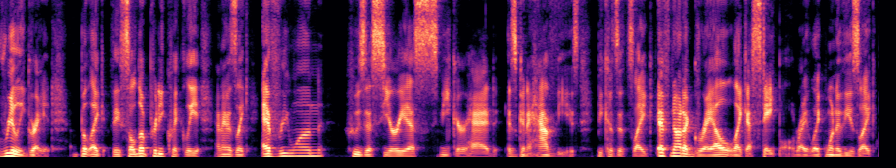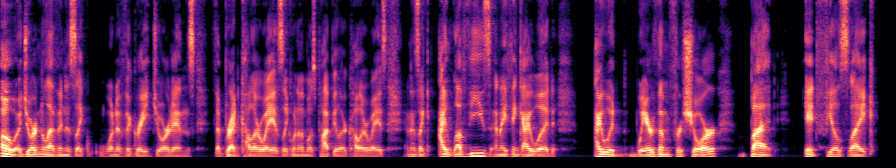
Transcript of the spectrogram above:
really great but like they sold out pretty quickly and i was like everyone who's a serious sneakerhead is going to have these because it's like if not a grail like a staple right? Like one of these like oh a jordan 11 is like one of the great jordans. The bread colorway is like one of the most popular colorways. And it's like i love these and i think i would i would wear them for sure but it feels like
